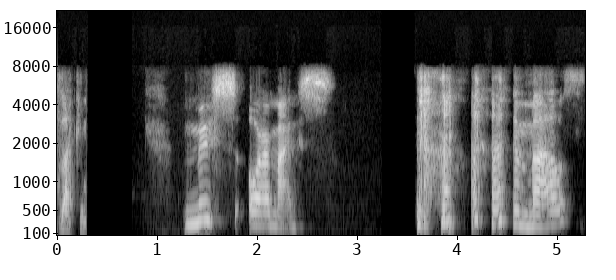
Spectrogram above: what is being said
Black and Moose or a mouse? and mouse.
